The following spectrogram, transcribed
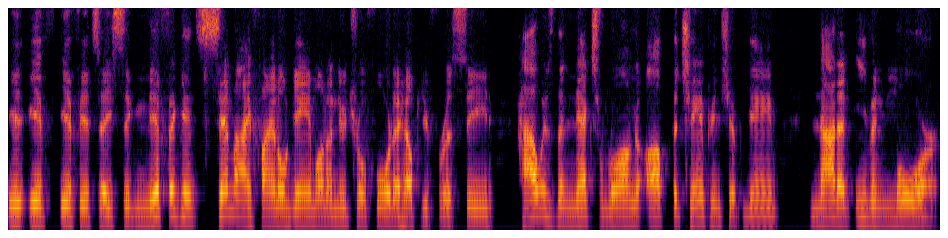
if if it's a significant semifinal game on a neutral floor to help you for a seed, how is the next rung up the championship game not an even more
